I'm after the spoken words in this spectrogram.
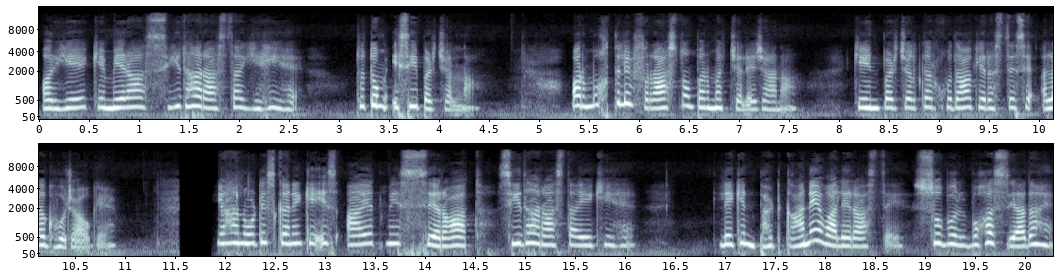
اور یہ کہ میرا سیدھا راستہ یہی ہے، تو تم اسی پر چلنا۔ اور مختلف راستوں پر مت چلے جانا، کہ ان پر چل کر خدا کے رستے سے الگ ہو جاؤ گے۔ یہاں نوٹس کریں کہ اس آیت میں سرات سیدھا راستہ ایک ہی ہے، لیکن بھٹکانے والے راستے، سبل بہت زیادہ ہیں،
